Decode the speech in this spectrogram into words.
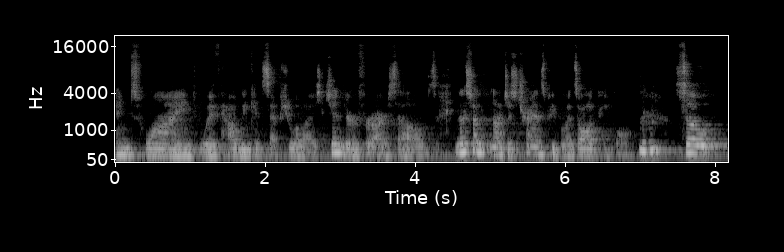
entwined with how we conceptualize gender for ourselves. And that's not just trans people, that's all people. Mhm. So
